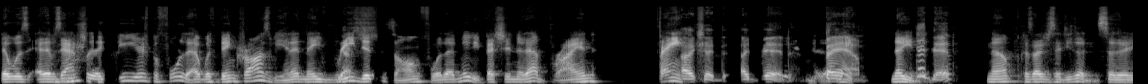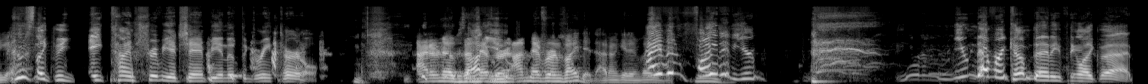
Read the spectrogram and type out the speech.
That was it was Mhm. actually like a few years before that with Bing Crosby in it, and they redid Yes. the song for that movie. Bet you didn't know that, Brian. Bam. actually, I d- I did. Didn't. Bam. No, you did. I did. did. No, because I just said you didn't. So there you go. Who's like the eight times trivia champion at the Green Turtle? I don't know because I'm never you. I'm never invited. I don't get invited. I've invited hmm. you. you. You never come to anything like that.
